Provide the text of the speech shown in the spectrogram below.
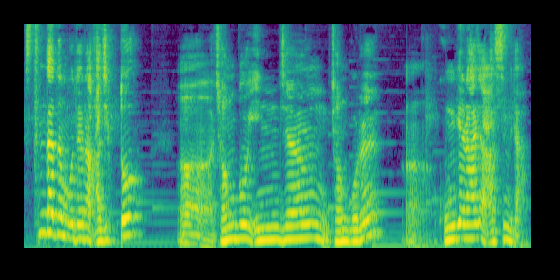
스탠다드 모델은 아직도 어, 정부 인증 정보를 어, 공개를 하지 않았습니다.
